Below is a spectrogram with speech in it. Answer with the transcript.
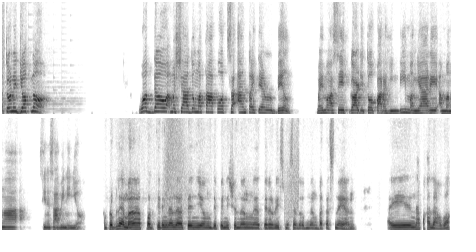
Attorney Diokno, wag daw masyadong matakot sa anti-terror bill. May mga safeguard ito para hindi mangyari ang mga sinasabi ninyo. Ang problema, pag tinignan natin yung definition ng uh, terorismo sa loob ng batas na yan, ay napakalawak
